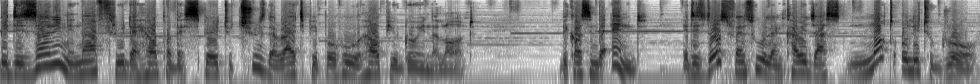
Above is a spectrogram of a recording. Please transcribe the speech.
Be discerning enough through the help of the Spirit to choose the right people who will help you grow in the Lord. Because in the end, it is those friends who will encourage us not only to grow,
